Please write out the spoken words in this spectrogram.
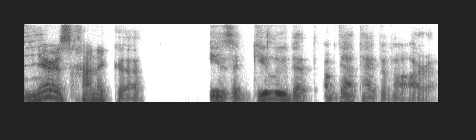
Neres Hanukkah is a gilu that of that type of ha'ara.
